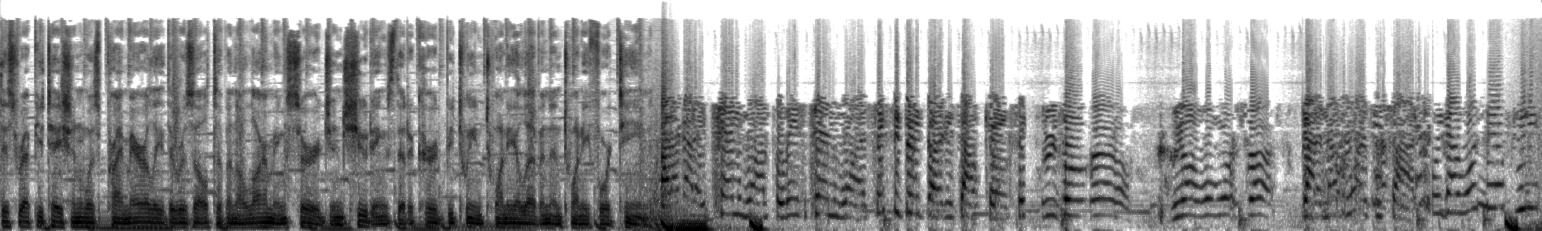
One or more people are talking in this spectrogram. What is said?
This reputation was primarily the result of an alarming surge in shootings that occurred between 2011 and 2014. I got a 10-1, police 10-1, 6330 South King. Four barrel. We got one more shot. Got another person shot. We got one male piece.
